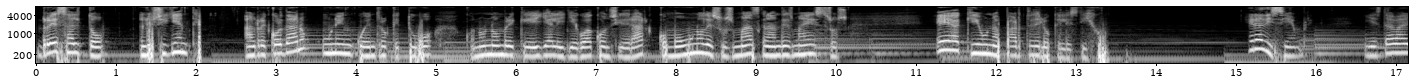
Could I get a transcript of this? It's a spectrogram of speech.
resaltó lo siguiente, al recordar un encuentro que tuvo con un hombre que ella le llegó a considerar como uno de sus más grandes maestros, he aquí una parte de lo que les dijo. Era diciembre y estaba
